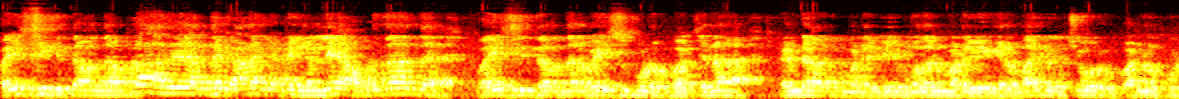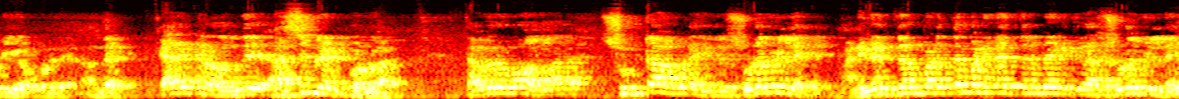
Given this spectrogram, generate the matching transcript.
வயசுக்கு தகுந்தாப்புல அது அந்த காலகட்டங்கள்லேயே அவர் தான் அந்த வயசுக்கு தகுந்த வயசு கூட போச்சுன்னா ரெண்டாவது மனைவி முதல் மனைவிங்கிற மாதிரி வச்சு ஒரு பண்ணக்கூடிய ஒரு அந்த கேரக்டரை வந்து அசிமுலேட் பண்ணுவார். தவிரவும் சுட்டா கூட இது சுடவில்லை. மனிதத்தினம் படத்தை மனிதத்தினமே எடுக்கிறார் சுடவில்லை.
